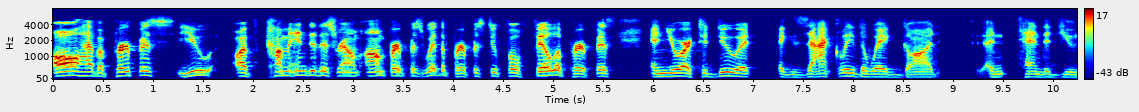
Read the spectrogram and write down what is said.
all have a purpose. You have come into this realm on purpose with a purpose to fulfill a purpose, and you are to do it exactly the way God intended you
